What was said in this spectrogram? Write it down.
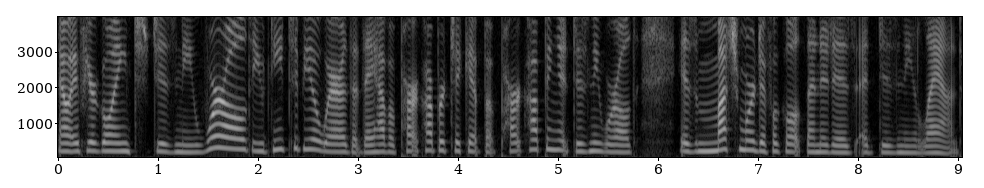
Now, if you're going to Disney World, you need to be aware that they have a park hopper ticket, but park hopping at Disney World is much more difficult than it is at Disneyland.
